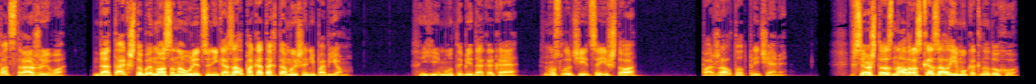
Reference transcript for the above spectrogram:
под стражу его. Да так, чтобы носа на улицу не казал, пока тахтамыша не побьем. Ему-то беда какая. Ну, случится, и что? Пожал тот плечами. Все, что знал, рассказал ему, как на духу.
